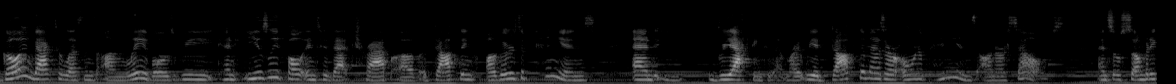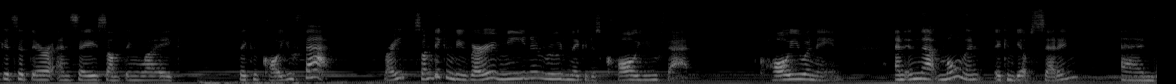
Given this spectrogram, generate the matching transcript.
Going back to lessons on labels, we can easily fall into that trap of adopting others' opinions and reacting to them, right? We adopt them as our own opinions on ourselves. And so somebody could sit there and say something like, they could call you fat, right? Somebody can be very mean and rude and they could just call you fat, call you a name. And in that moment, it can be upsetting and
